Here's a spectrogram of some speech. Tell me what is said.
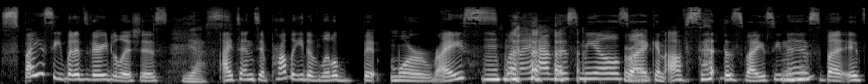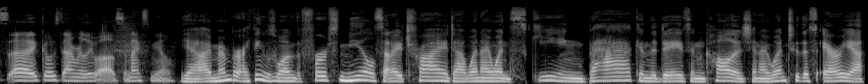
spicy, but it's very delicious. Yes. I tend to probably eat a little bit more rice when I have this meal, so I can offset the spiciness. But it's uh, it goes down really well. It's a nice meal. Yeah, I remember. I think it was one of the first meals that I tried uh, when I went skiing back in the days in college. And I went to this area,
